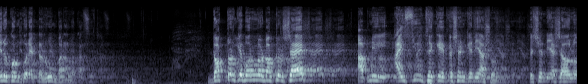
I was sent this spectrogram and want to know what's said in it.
এরকম করে একটা রুম বানালো কাছে ডক্টরকে বলল, ডক্টর সাহেব, আপনি আইসিইউ থেকে পেশেন্টকে নিয়ে আসুন। পেশেন্ট নিয়ে আসা হলো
